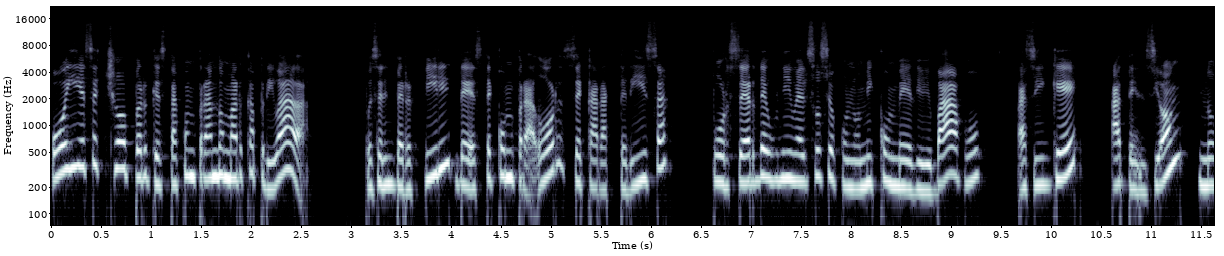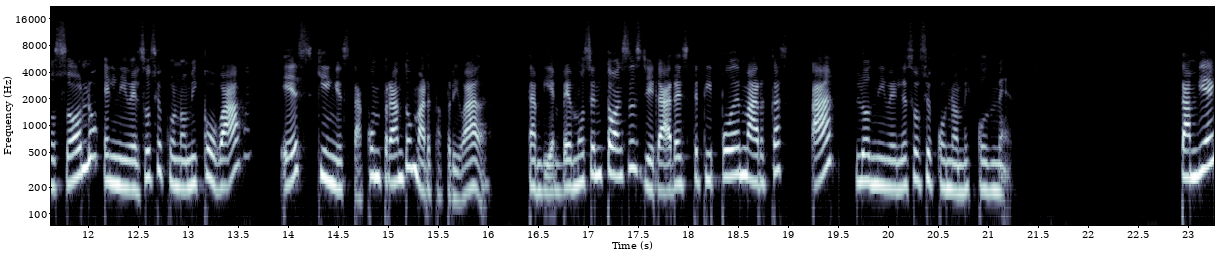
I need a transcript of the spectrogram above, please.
hoy ese shopper que está comprando marca privada? Pues el perfil de este comprador se caracteriza por ser de un nivel socioeconómico medio y bajo, así que atención, no solo el nivel socioeconómico bajo, es quien está comprando marca privada. También vemos entonces llegar a este tipo de marcas a los niveles socioeconómicos medios. También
